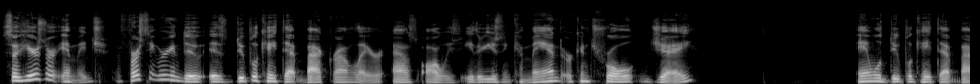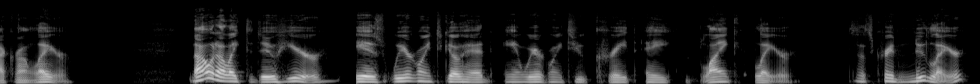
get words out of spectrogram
So here's our image. First thing we're going to do is duplicate that background layer as always, either using Command or Control J. And we'll duplicate that background layer. Now what I like to do here is we are going to go ahead and we are going to create a blank layer. So let's create a new layer.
